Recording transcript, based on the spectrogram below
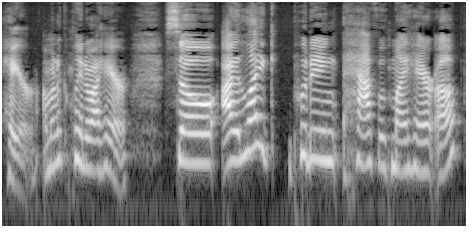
hair. I'm gonna complain about hair. So I like putting half of my hair up,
